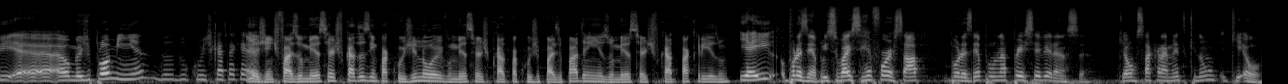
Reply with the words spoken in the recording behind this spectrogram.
É, é- é o meu diplominha do, do curso de catequese. E a gente faz o mesmo certificadozinho pra curso de noivo, o mesmo certificado pra curso de pais e padrinhos, o mesmo certificado pra crisma. E aí, por exemplo, isso vai se reforçar, por exemplo, na perseverança, que é um sacramento que não. que, oh,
